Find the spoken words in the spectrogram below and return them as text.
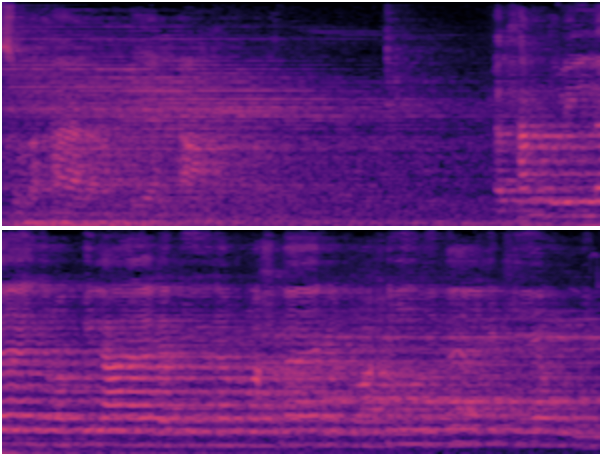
سبحان ربي الأعلى. الحمد لله رب العالمين. الرحمن الرحيم. مالك يوم الدين.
